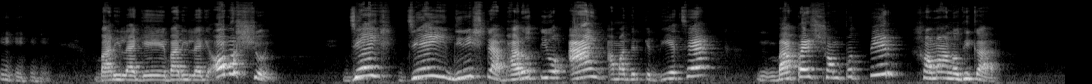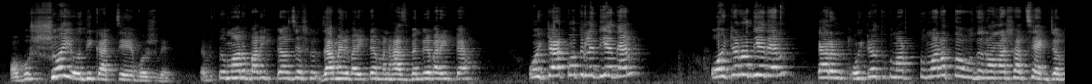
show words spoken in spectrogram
বাড়ি লাগে বাড়ি লাগে। অবশ্যই। যেই যেই জিনিসটা ভারতীয় আইন আমাদেরকে দিয়েছে, বাপের সম্পত্তির সমান অধিকার। অবশ্যই অধিকার চেয়ে বসবে। তবে তোমার বাড়িটা যে জামের বাড়িটা মানে হাজব্যান্ডের বাড়িটা ওইটা কতলে দিয়ে দেন? ওইটারও দিয়ে দেন। কারণ ওইটাও তো তোমার, তোমারও তো ওদের অনাস আছে একজন।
